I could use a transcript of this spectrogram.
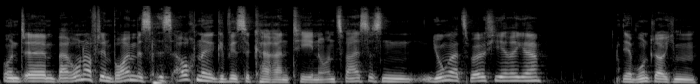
Und äh, Baron auf den Bäumen ist, ist auch eine gewisse Quarantäne. Und zwar ist es ein junger Zwölfjähriger, der wohnt, glaube ich, im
